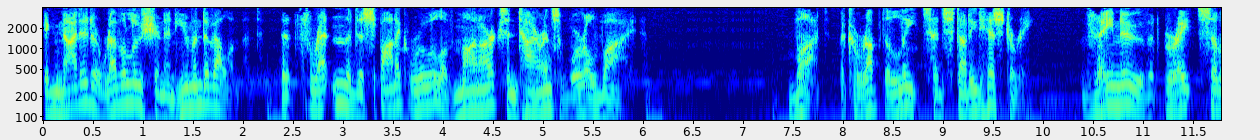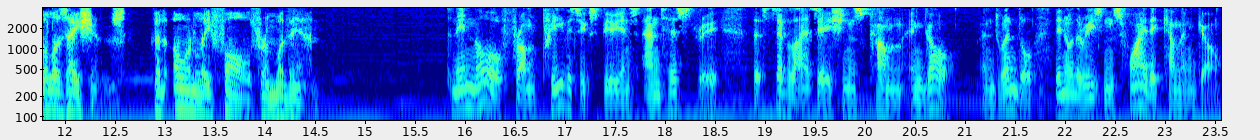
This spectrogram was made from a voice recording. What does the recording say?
ignited a revolution in human development that threatened the despotic rule of monarchs and tyrants worldwide. But the corrupt elites had studied history. They knew that great civilizations could only fall from within. They know from previous experience and history that civilizations come and go and dwindle. They know the reasons why they come and go.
